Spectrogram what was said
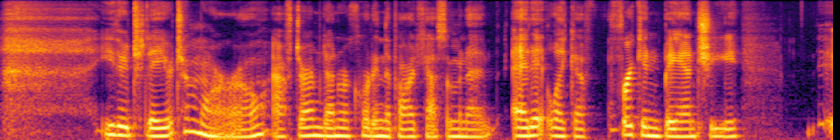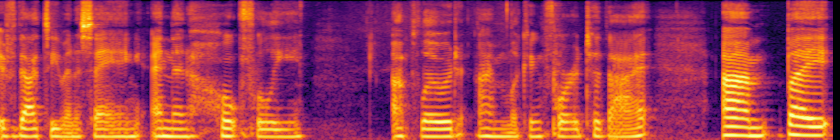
either today or tomorrow. After I'm done recording the podcast, I'm going to edit like a freaking banshee, if that's even a saying, and then hopefully upload. I'm looking forward to that. Um, but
